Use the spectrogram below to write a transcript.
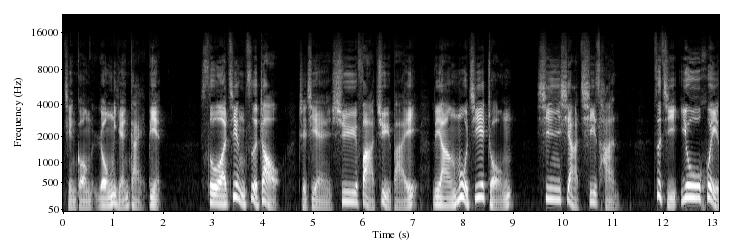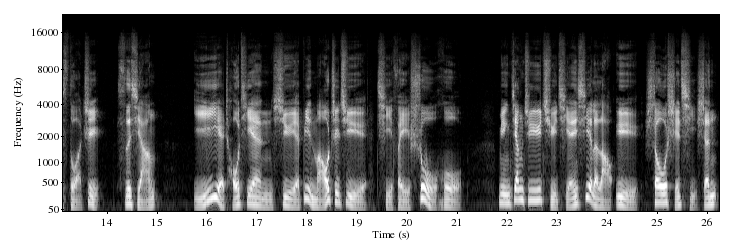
荆公容颜改变，所镜自照，只见须发俱白，两目皆肿，心下凄惨。自己忧秽所致，思想一夜愁天，血鬓毛之句，岂非数乎？命将居取钱谢了老妪，收拾起身。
